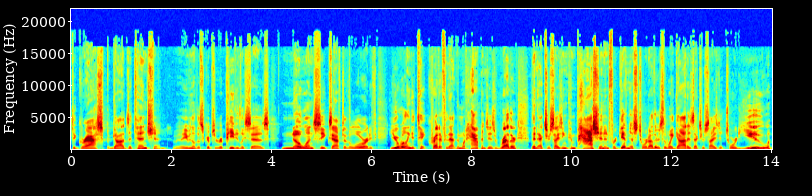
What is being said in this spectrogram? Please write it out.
to grasp God's attention, even though the scripture repeatedly says no one seeks after the Lord, if you're willing to take credit for that, then what happens is rather than exercising compassion and forgiveness toward others the way God has exercised it toward you,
